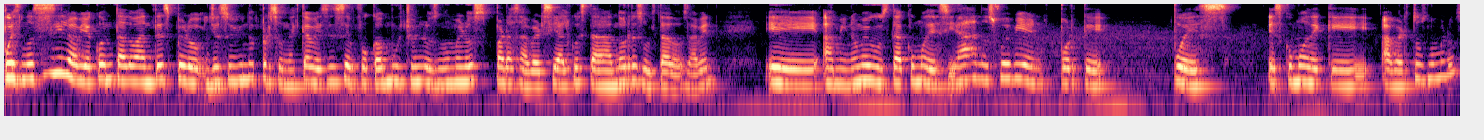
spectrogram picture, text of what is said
pues no sé si lo había contado antes, pero yo soy una persona que a veces se enfoca mucho en los números para saber si algo está dando resultados, ¿saben? Eh, a mí no me gusta como decir, ah, nos fue bien, porque pues es como de que, a ver tus números.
